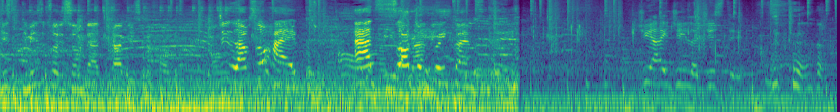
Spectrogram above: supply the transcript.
This, the music for the song that Travis performed. Jesus, I'm so hyped. Oh, I had such a great time today. GIG Logistics.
